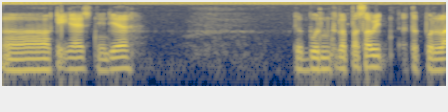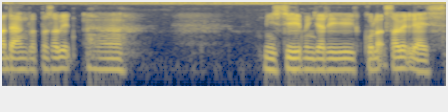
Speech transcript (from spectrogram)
Uh, ok guys. Ni dia. Kebun kelapa sawit ataupun ladang kelapa sawit. Uh, misi mencari kulat sawit guys.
